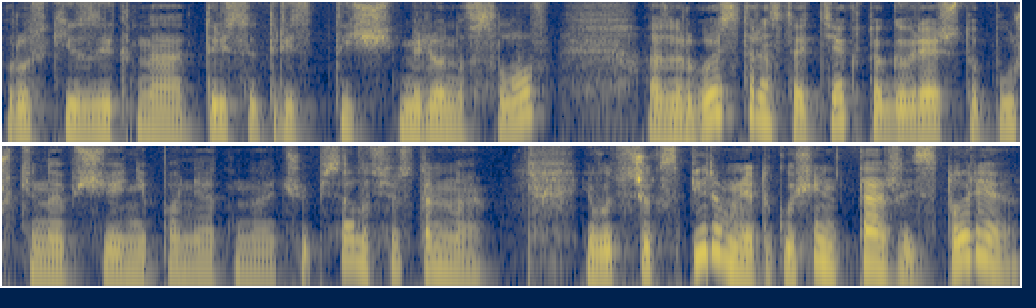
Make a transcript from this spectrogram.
русский язык на 330 тысяч миллионов слов, а с другой стороны стоят те, кто говорят, что Пушкин вообще непонятно, что писал и все остальное. И вот с Шекспиром у меня такое ощущение, та же история,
